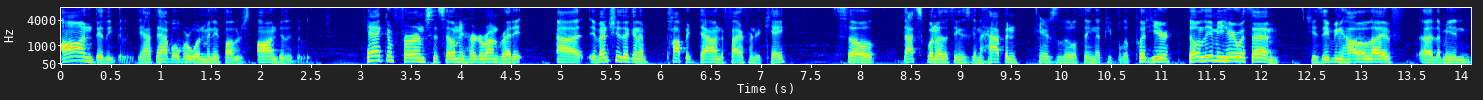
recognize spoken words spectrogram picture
on Bilibili. They have to have over 1 million followers on Bilibili. Can't confirm since I only heard around Reddit. Uh, eventually, they're going to pop it down to 500k. So that's one of the things that's going to happen. Here's a little thing that people have put here. Don't leave me here with them. She's leaving Hololive, uh, I mean,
